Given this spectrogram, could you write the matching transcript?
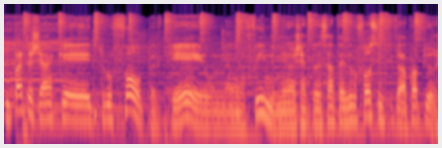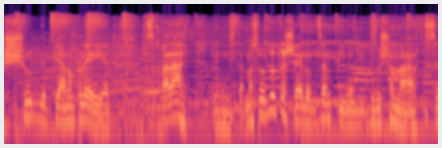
In parte c'è anche Truffaut perché un, un film del 1960 di Truffaut si intitola proprio Shoot the Piano Player, sparate pianista, ma soprattutto c'è lo zampino di Groucho Marx,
